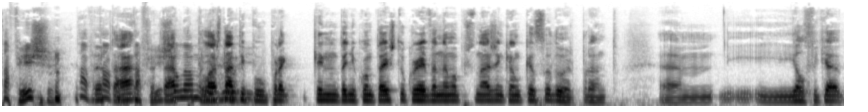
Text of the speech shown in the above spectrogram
Está fixe. Está tá, Tá, tá fixe. tá, é porque lá está, ele- tipo, para quem não tem o contexto, o Craven é uma personagem que é um caçador, pronto. Um, e, ele fica,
